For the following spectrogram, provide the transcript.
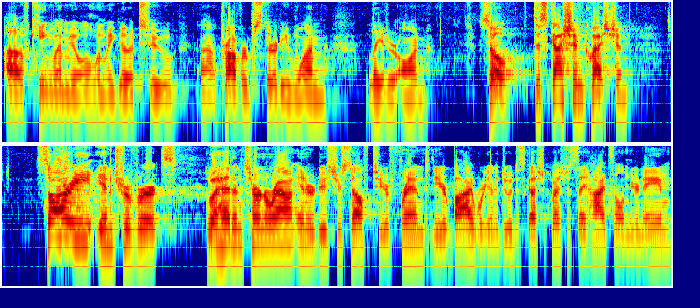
of King Lemuel when we go to uh, Proverbs 31 later on. So, discussion question. Sorry, introverts. Go ahead and turn around, introduce yourself to your friend nearby. We're going to do a discussion question. Say hi, tell them your name.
